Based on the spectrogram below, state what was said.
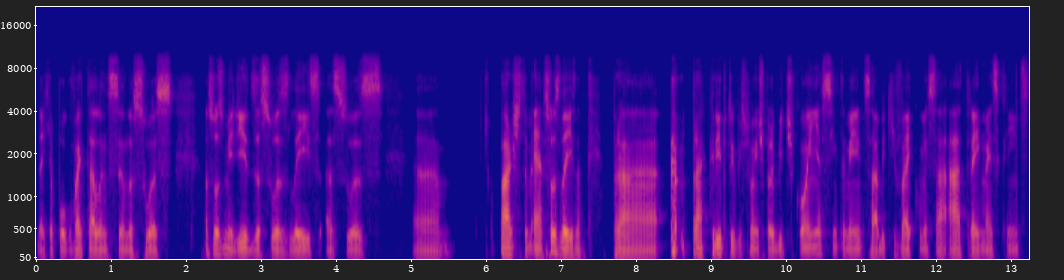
daqui a pouco vai estar lançando as suas, as suas medidas, as suas leis, as suas uh, partes também, é, as suas leis, né? Para cripto e principalmente para Bitcoin, e assim também a gente sabe que vai começar a atrair mais clientes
